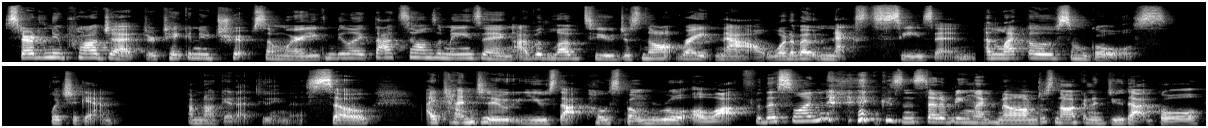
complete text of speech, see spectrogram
start a new project or take a new trip somewhere, you can be like, that sounds amazing. I would love to, just not right now. What about next season? And let go of some goals, which again, I'm not good at doing this. So I tend to use that postpone rule a lot for this one because instead of being like, no, I'm just not going to do that goal,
